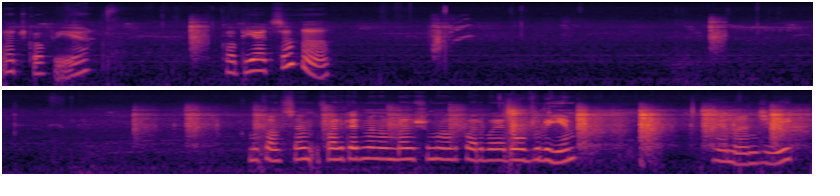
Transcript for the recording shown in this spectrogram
Aç kapıyı. Kapıyı açsana. Mutant sen fark etmeden ben şunu alıp arabaya doldurayım. Hemencik.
